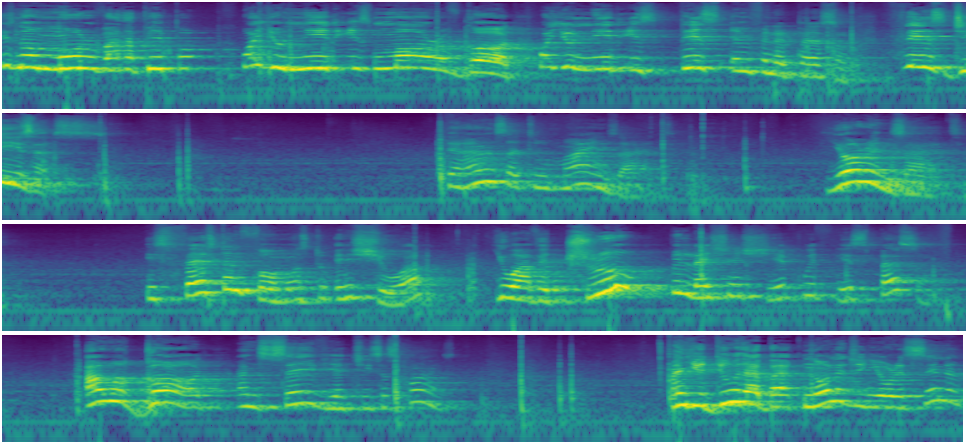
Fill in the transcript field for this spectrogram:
it's not more of other people. What you need is more of God. What you need is this infinite person, this Jesus. The answer to my anxiety, your anxiety, is first and foremost to ensure you have a true relationship with this person our God and Savior, Jesus Christ. And you do that by acknowledging you're a sinner,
